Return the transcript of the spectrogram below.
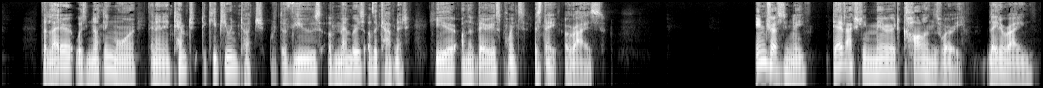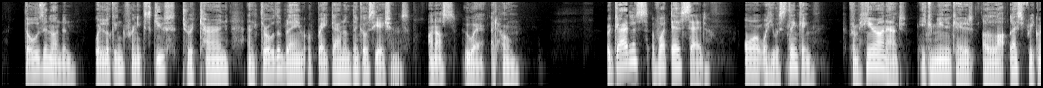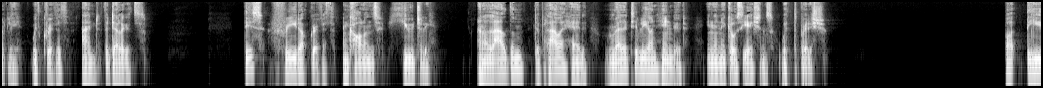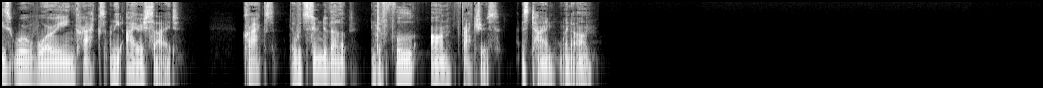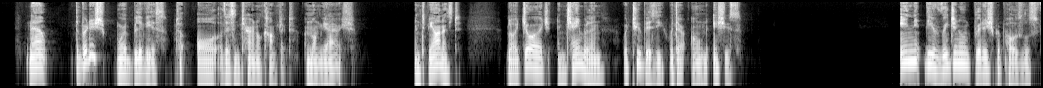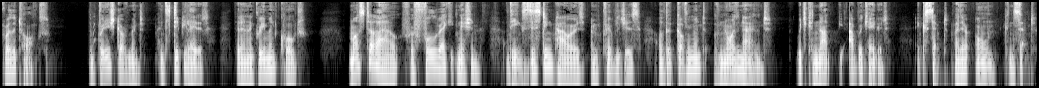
The letter was nothing more than an attempt to keep you in touch with the views of members of the cabinet here on the various points as they arise. Interestingly, Dev actually mirrored Collins' worry Later writing, those in London were looking for an excuse to return and throw the blame of breakdown of negotiations on us who were at home. Regardless of what Dev said or what he was thinking, from here on out, he communicated a lot less frequently with Griffith and the delegates. This freed up Griffith and Collins hugely and allowed them to plough ahead relatively unhindered in the negotiations with the British. But these were worrying cracks on the Irish side. Cracks that would soon develop into full on fractures as time went on. Now, the British were oblivious to all of this internal conflict among the Irish. And to be honest, Lloyd George and Chamberlain were too busy with their own issues. In the original British proposals for the talks, the British government had stipulated that an agreement, quote, must allow for full recognition of the existing powers and privileges of the government of Northern Ireland, which cannot be abrogated except by their own consent.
